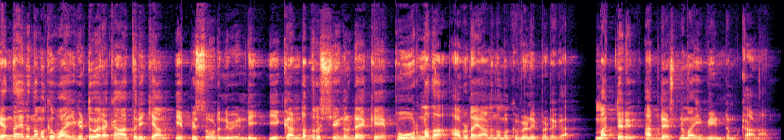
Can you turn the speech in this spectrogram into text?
എന്തായാലും നമുക്ക് വൈകിട്ട് വരെ കാത്തിരിക്കാം എപ്പിസോഡിന് വേണ്ടി. ഈ കണ്ട ദൃശ്യങ്ങളുടെയൊക്കെ പൂർണത അവിടെയാണ് നമുക്ക് വെളിപ്പെടുക. മറ്റൊരു അപ്ഡേഷനുമായി വീണ്ടും കാണാം.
